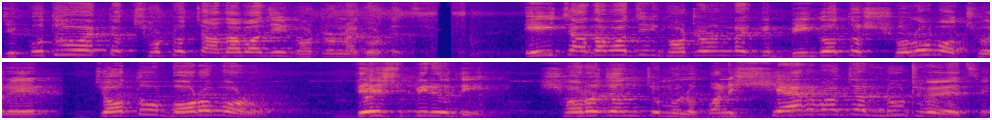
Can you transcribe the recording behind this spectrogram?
যে কোথাও একটা ছোট চাঁদাবাজির ঘটনা ঘটেছে। এই চাঁদাবাজির ঘটনাটা কি বিগত ষোলো বছরের যত বড় বড় দেশ বিরোধী ষড়যন্ত্রমূলক মানে শেয়ার বাজার লুট হয়েছে,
